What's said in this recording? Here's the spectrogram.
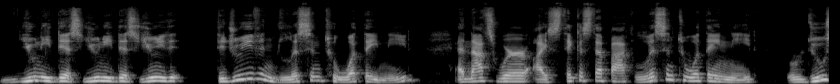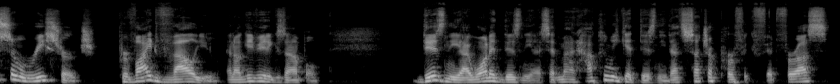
You need this you need this you need it. Did you even listen to what they need And that's where I take a step back, listen to what they need, do some research, provide value. And I'll give you an example. Disney, I wanted Disney. I said, man, how can we get Disney? That's such a perfect fit for us,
